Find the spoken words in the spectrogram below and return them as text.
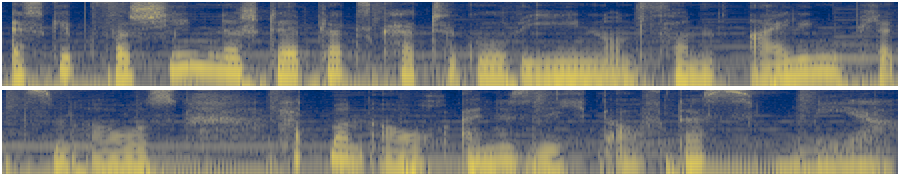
Es gibt verschiedene Stellplatzkategorien und von einigen Plätzen aus hat man auch eine Sicht auf das Meer.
